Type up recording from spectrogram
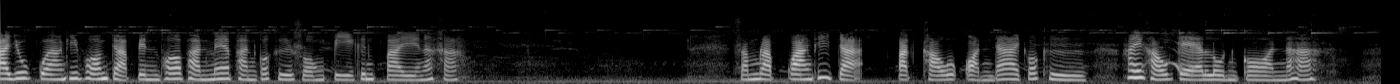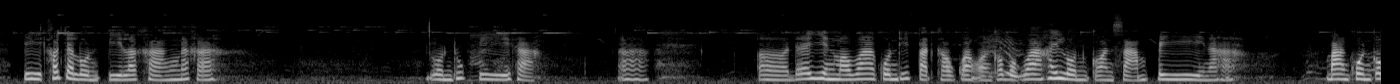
อายุกวางที่พร้อมจะเป็นพ่อพันธุ์แม่พันธุ์ก็คือสองปีขึ้นไปนะคะสำหรับกวางที่จะตัดเขาอ่อนได้ก็คือ ให้เขาแก่หล่นก่อนนะคะ ปีเขาจะหล่นปีละครั้งนะคะ หล่นทุกปีค่ะ อ่าเอ่อได้ยินมาว่าคนที่ตัดเขากวางอ่อนเขาบอกว่าให้หล่นก่อนสามปีนะคะ บางคนก็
